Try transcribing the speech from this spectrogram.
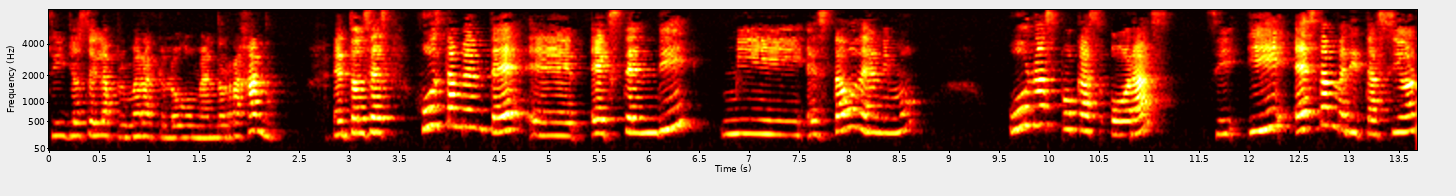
sí, yo soy la primera que luego me ando rajando. Entonces, justamente eh, extendí mi estado de ánimo unas pocas horas, ¿sí? Y esta meditación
